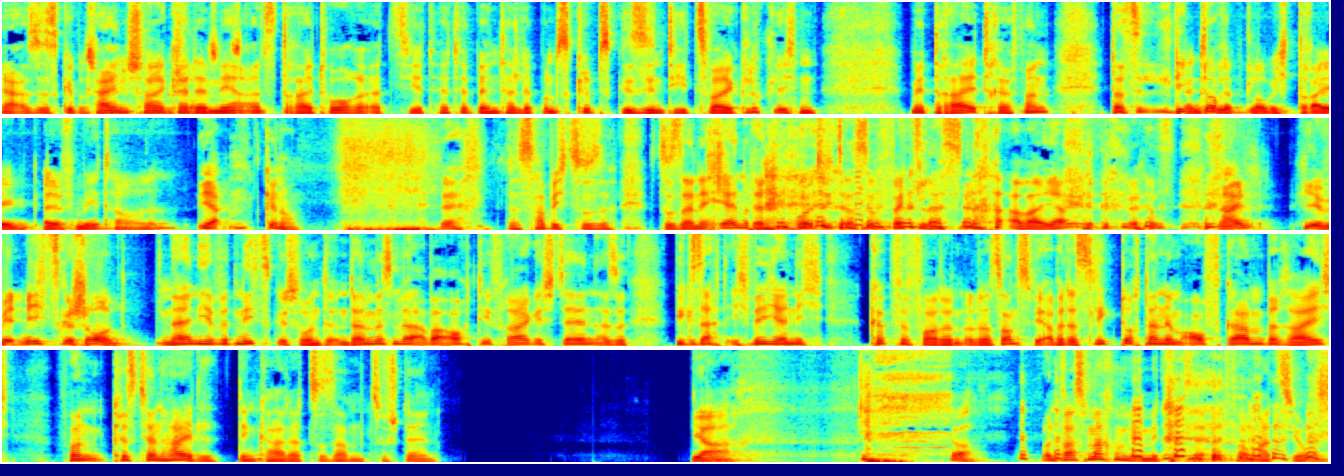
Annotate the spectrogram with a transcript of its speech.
Ja, also es gibt keinen Schalker, der mehr als drei Tore erzielt hätte. Bentaleb und Skripski sind die zwei Glücklichen mit drei Treffern. Das liegt Bentaleb, glaube ich, drei Elfmeter, oder? Ja, genau. Das habe ich zu, zu seiner Ehrenrettung wollte ich das so weglassen, aber ja. Nein, hier wird nichts geschont. Nein, hier wird nichts geschont. Und dann müssen wir aber auch die Frage stellen, also wie gesagt, ich will ja nicht Köpfe fordern oder sonst wie, aber das liegt doch dann im Aufgabenbereich von Christian Heidel, den Kader zusammenzustellen. Ja. ja. Und was machen wir mit dieser Information?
